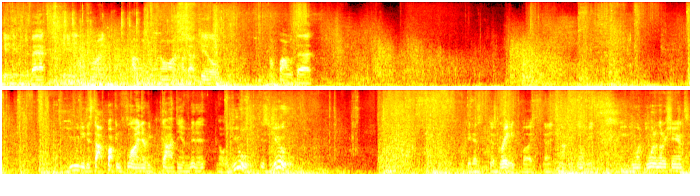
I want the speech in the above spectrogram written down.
I'm getting hit in the back. I'm getting hit in the front. I don't know what's going on. I got a kill. I'm fine with that. You need to stop fucking flying every goddamn minute. No, you. It's you. Okay, that's that's great, but that's not gonna kill me. You, you want you want another chance?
